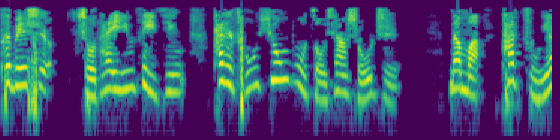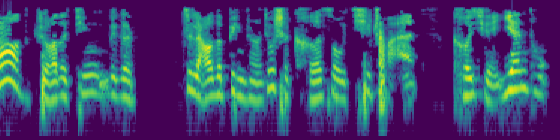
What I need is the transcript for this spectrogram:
特别是手太阴肺经，它是从胸部走向手指，那么它主要主要的经那个治疗的病症就是咳嗽、气喘、咳血、咽痛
